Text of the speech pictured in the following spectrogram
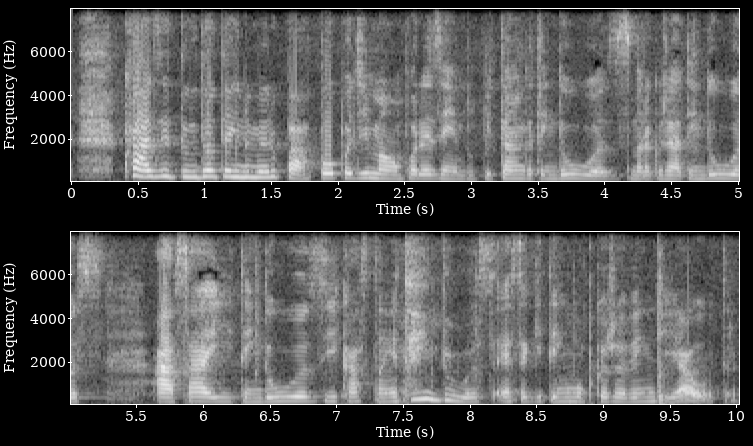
quase tudo eu tenho número par. Polpa de mão, por exemplo, pitanga tem duas, maracujá tem duas, açaí tem duas e castanha tem duas. Essa aqui tem uma porque eu já vendi a outra.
